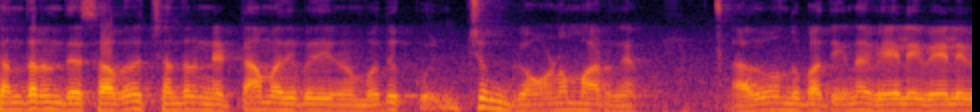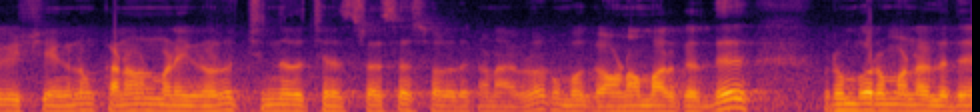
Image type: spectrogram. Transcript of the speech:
சந்திரன் தசாபதி சந்திரன் எட்டாம் அதிபதிங்கும் போது கொஞ்சம் கவனமாக இருங்க. அதுவும் வந்து பார்த்திங்கன்னா வேலை வேலை விஷயங்களும் கணவன் மனைவிகளும் சின்ன சின்ன ஸ்ட்ரெஸ்ஸஸ் வர்றதுக்கான ரொம்ப கவனமாக இருக்கிறது. ரொம்ப ரொம்ப நல்லது.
